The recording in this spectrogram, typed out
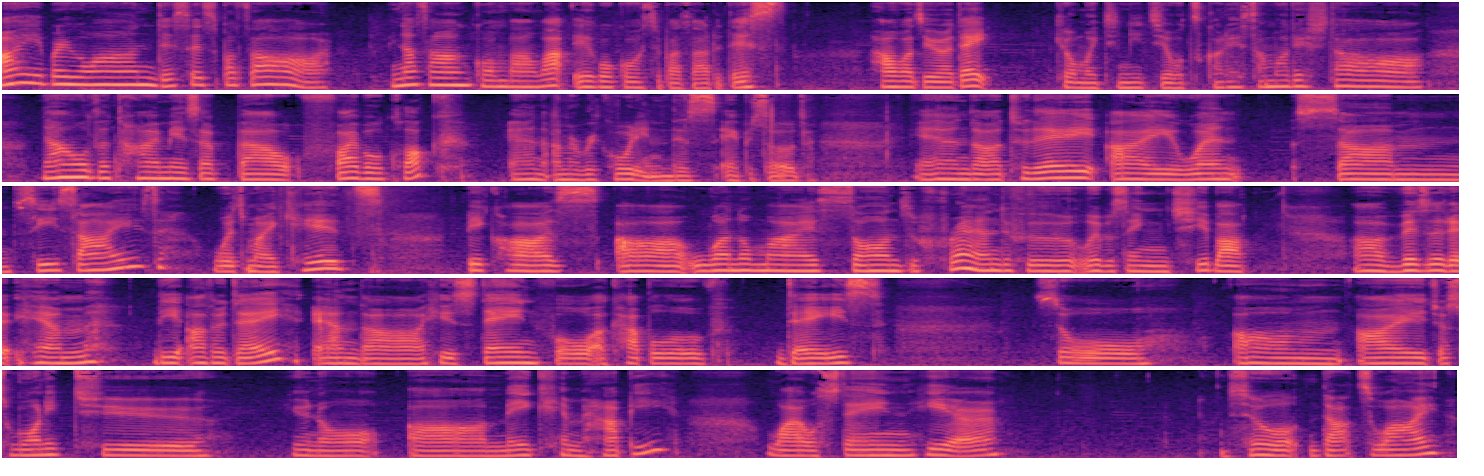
Hi everyone, this is Bazaar. 皆さん、こんばんは。英語講師バザールです。How was your day? 今日も一日お疲れ様でした。Now the time is about 5 o'clock and I'm recording this episode. And、uh, today I went some seaside with my kids because uh, one of my son's friend who lives in Chiba uh, visited him the other day and uh, he's staying for a couple of days. So um, I just wanted to, you know, uh, make him happy while staying here. So that's why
